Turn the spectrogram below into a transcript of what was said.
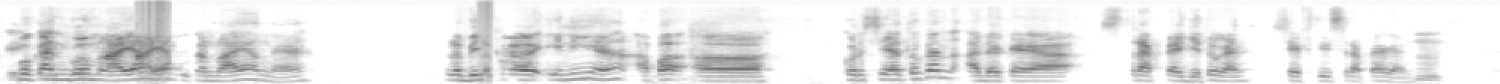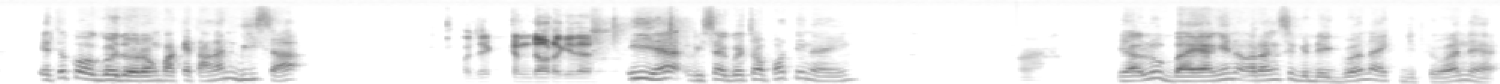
kayak Bukan gitu. gue melayang ya. Bukan melayang ya. Lebih ke ini ya. Apa, eh kursinya tuh kan ada kayak strapnya gitu kan. Safety strapnya kan. Hmm. Itu kalau gue dorong pakai tangan bisa. Ojek kendor gitu. Iya, bisa gue copotin, Aing. Wah. Ya lu bayangin orang segede gue naik gituan ya.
